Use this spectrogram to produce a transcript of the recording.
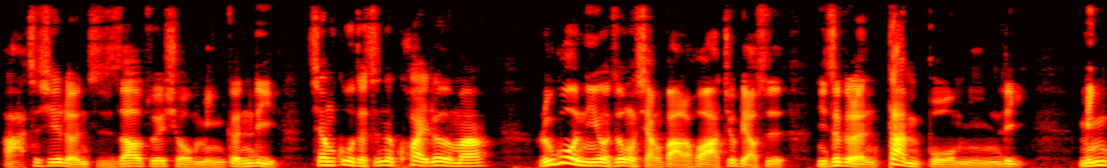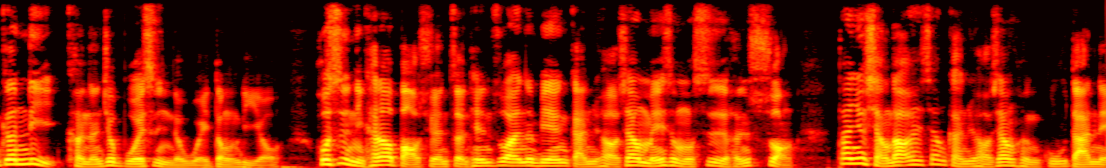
啊，这些人只知道追求名跟利，这样过得真的快乐吗？如果你有这种想法的话，就表示你这个人淡泊名利，名跟利可能就不会是你的微动力哦。或是你看到宝泉整天坐在那边，感觉好像没什么事，很爽，但又想到，哎，这样感觉好像很孤单呢。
